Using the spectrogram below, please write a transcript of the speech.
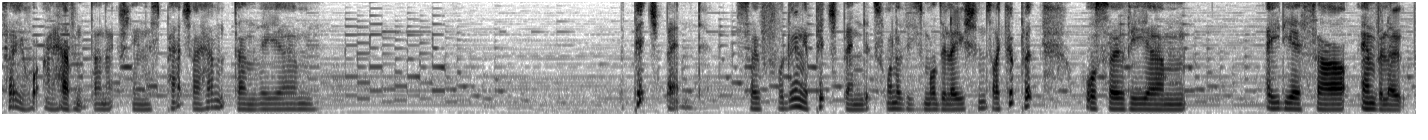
tell you what I haven't done actually in this patch. I haven't done the, um, the pitch bend. So for doing a pitch bend, it's one of these modulations. I could put also the um, ADSR envelope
